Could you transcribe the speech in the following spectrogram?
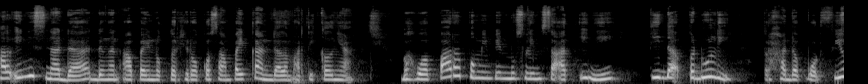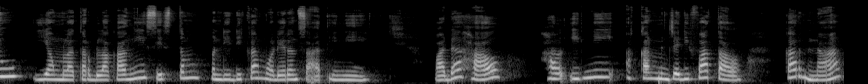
Hal ini senada dengan apa yang Dr. Hiroko sampaikan dalam artikelnya, bahwa para pemimpin muslim saat ini tidak peduli terhadap worldview yang melatar belakangi sistem pendidikan modern saat ini. Padahal, hal ini akan menjadi fatal karena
